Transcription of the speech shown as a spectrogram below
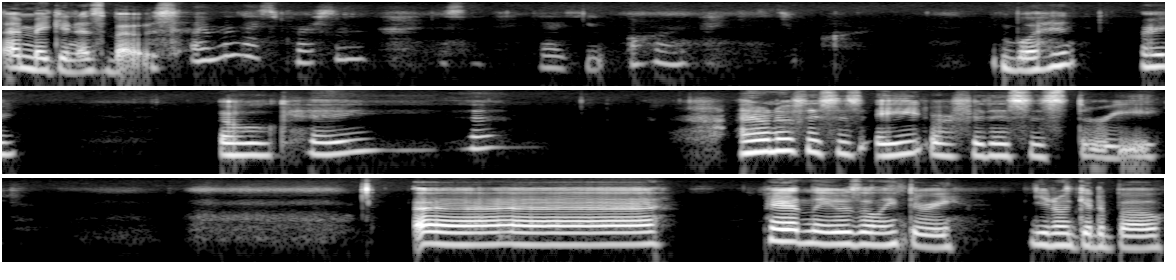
I'm making us bows. I'm a nice person. Yes, yeah, you are. Yes, you are. What? Are you okay then? I don't know if this is eight or if this is three. Uh, apparently it was only three. You don't get a bow,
